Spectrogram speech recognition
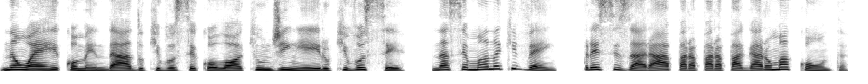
não é recomendado que você coloque um dinheiro que você, na semana que vem, precisará para, para pagar uma conta.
